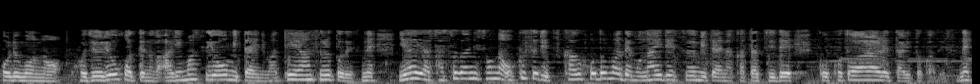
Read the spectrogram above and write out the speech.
ホルモンの補充療法っていうのがありますよみたいにま提案するとですねいやいやさすがにそんなお薬使うほどまでもないですみたいな形でこう断られたりとかですね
